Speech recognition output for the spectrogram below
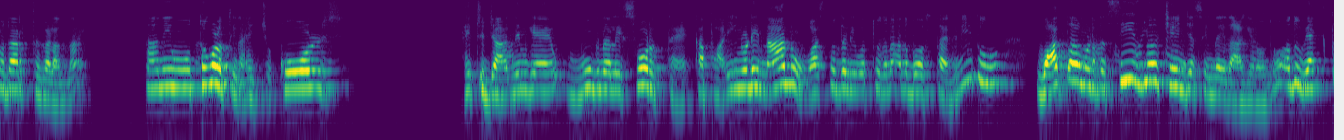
ಪದಾರ್ಥಗಳನ್ನ ನೀವು ತಗೊಳ್ತೀರಾ ಹೆಚ್ಚು? ಕೋಲ್ಡ್ಸ್ ಹೆಚ್ಚು ಜಾ, ನಿಮ್ಗೆ ಮೂಗ್ನಲ್ಲಿ ಸೋರುತ್ತೆ ಕಫ. ಈಗ ನೋಡಿ, ನಾನು ವಾಸ್ತವದಲ್ಲಿ ಇವತ್ತು ಅದನ್ನ ಅನುಭವಿಸ್ತಾ ಇದ್ದೀನಿ. ಇದು ವಾತಾವರಣದ ಸೀಸನಲ್ ಚೇಂಜಸ್ ಇಂದ ಇದಾಗಿರೋದು. ಅದು ವ್ಯಕ್ತ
